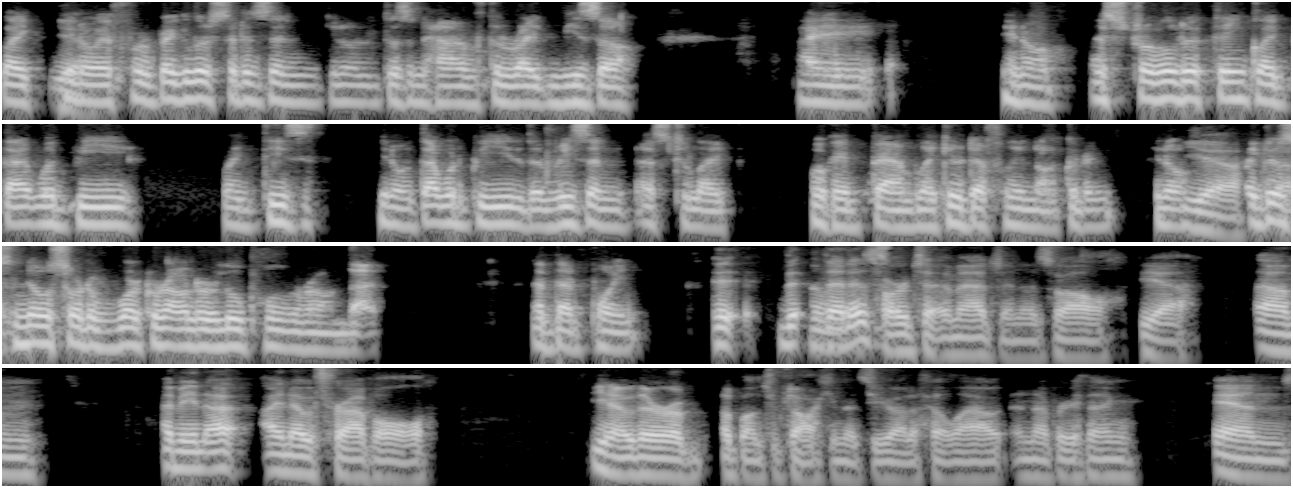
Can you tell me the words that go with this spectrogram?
like yeah. you know if a regular citizen you know doesn't have the right visa i you know i struggle to think like that would be like these you know that would be the reason as to like okay bam like you're definitely not gonna you know yeah like there's no sort of workaround or loophole around that at that point it, th- that uh, is hard to imagine as well yeah um i mean I, I know travel you know there are a bunch of documents you got to fill out and everything and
